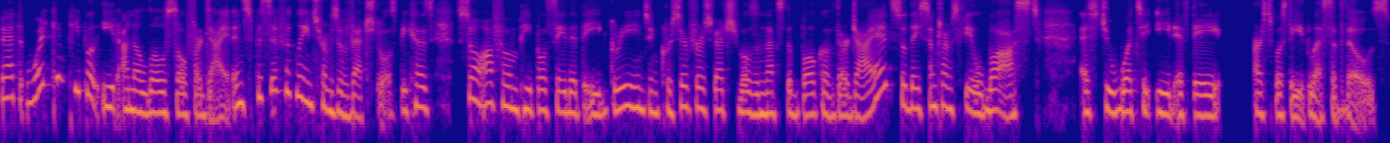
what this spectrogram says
Beth, what can people eat on a low sulfur diet? And specifically in terms of vegetables, because so often people say that they eat greens and cruciferous vegetables, and that's the bulk of their diet. So they sometimes feel lost as to what to eat if they are supposed to eat less of those.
